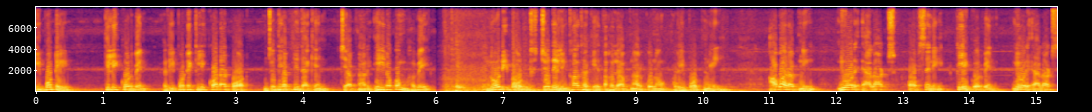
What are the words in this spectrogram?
রিপোর্টে ক্লিক করবেন। রিপোর্টে ক্লিক করার পর যদি আপনি দেখেন যে আপনার এই রকমভাবে নো রিপোর্ট যদি লেখা থাকে, তাহলে আপনার কোনো রিপোর্ট নেই। আবার আপনি ইওর অ্যালার্টস অপশানে ক্লিক করবেন। ইওর অ্যালার্টস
